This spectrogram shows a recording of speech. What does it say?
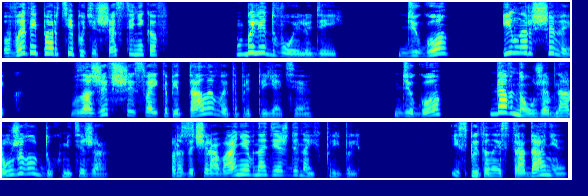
В этой партии путешественников были двое людей – Дюго и Ларшевек, вложившие свои капиталы в это предприятие. Дюго давно уже обнаруживал дух мятежа разочарование в надежде на их прибыль. Испытанные страдания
